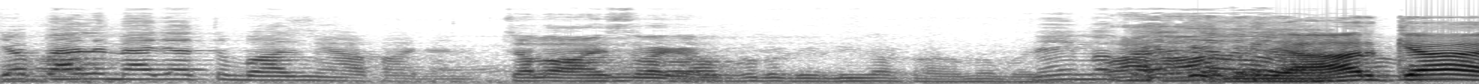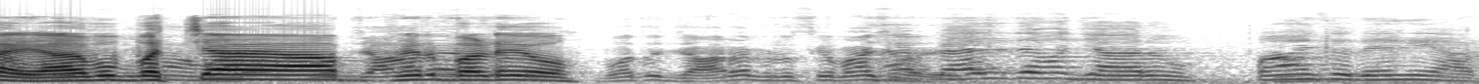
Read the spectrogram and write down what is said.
जब पहले मैं जाता हूँ बाद में आप आ जाना। चलो आहिस्ता करो। नहीं मैं पहले यार क्या है यार? वो बच्चा है आप फिर बड़े हो। वो तो जा रहा है फिर उसके बाद पहले जा रहा हूँ पाँच सौ देंगे आप।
